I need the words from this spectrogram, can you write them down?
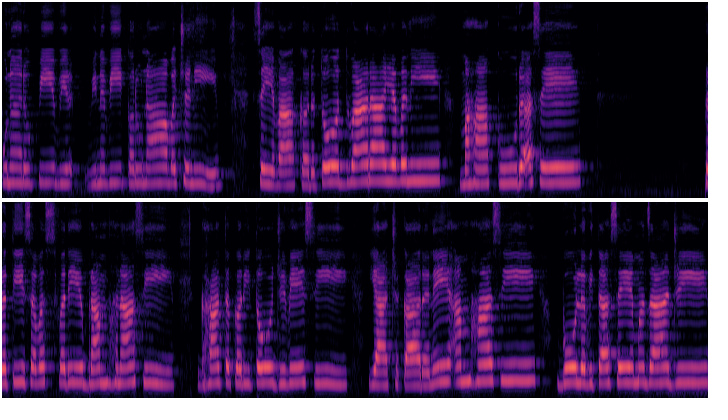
पुनरुपी वि विनवी करुणा वचनी सेवा करतो द्वारायवनी महाकूर असे. प्रतिसवस्वरी ब्राह्मणासी घात करितो जिवेसी याच कारणे आम्हासी बोलवितासे मजाजी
